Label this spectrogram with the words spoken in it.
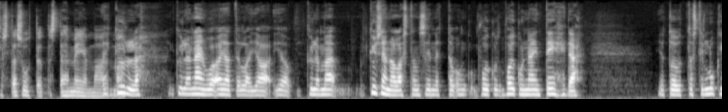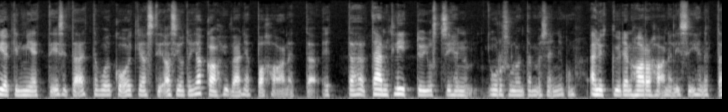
jos sitä suhteuttaisi tähän meidän maailmaan? Kyllä, kyllä näin voi ajatella ja, ja kyllä mä kyseenalaistan sen, että onko, voiko, voiko näin tehdä – ja toivottavasti lukijakin miettii sitä, että voiko oikeasti asioita jakaa hyvään ja pahaan. Että, että tämä nyt liittyy just siihen Ursulan tämmöiseen niin kuin älykkyyden harhaan, eli siihen, että,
